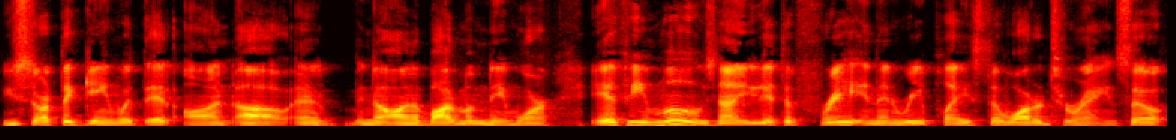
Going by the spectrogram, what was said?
you start the game with it on uh on the bottom of Namor. If he moves, now you get to free and then replace the water terrain. So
